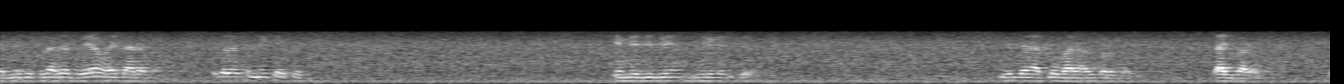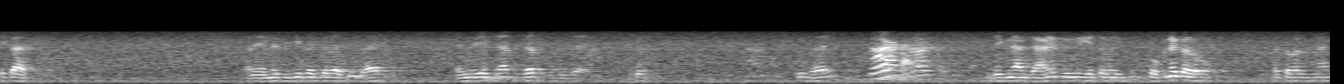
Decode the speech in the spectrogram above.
એમને જો ખુલાસા જોયા હોય દાદા એ બધા તમને કે છે. એમને જે જોયા આટલો બાર આવું કરો તાજ પાડો એકાદ. અને એમને બીજી કઈ કરવા શું થાય? એમનું એક જ્ઞાન દ્રઢ થતું જાય. શું થાય? જે જ્ઞાન જાણીતું એ તમે કોકને કરો તમારું જ્ઞાન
